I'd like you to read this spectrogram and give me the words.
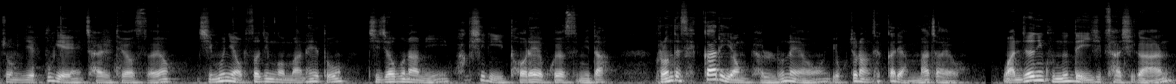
좀 예쁘게 잘 되었어요. 지문이 없어진 것만 해도 지저분함이 확실히 덜해 보였습니다. 그런데 색깔이 영 별로네요. 욕조랑 색깔이 안 맞아요. 완전히 굳는데 24시간,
